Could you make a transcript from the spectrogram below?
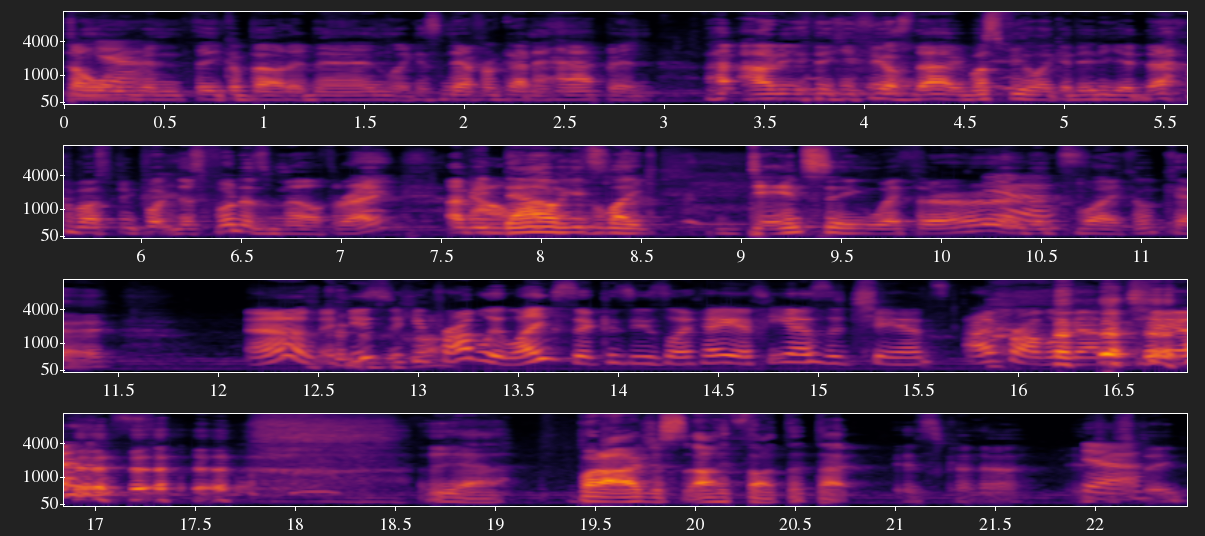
don't Yeah. even think about it, man. Like, it's never gonna happen. How do you think he feels now? He must feel like an idiot now. He must be putting his foot in his mouth, right? I mean, No. now he's, like, dancing with her, Yeah. and it's like, okay. And he's he wrong. probably likes it because he's like, hey, if he has a chance, I probably got a chance. Yeah. But I just, I thought that that is kind of Yeah. interesting.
